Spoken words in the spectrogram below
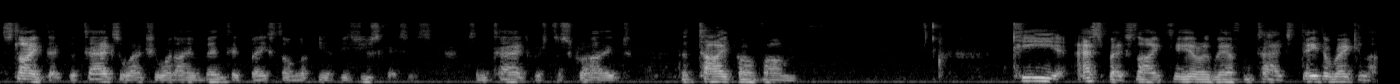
slide deck. The tags are actually what I invented based on looking at these use cases some tags which described the type of um, key aspects like here we have some tags data regular.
